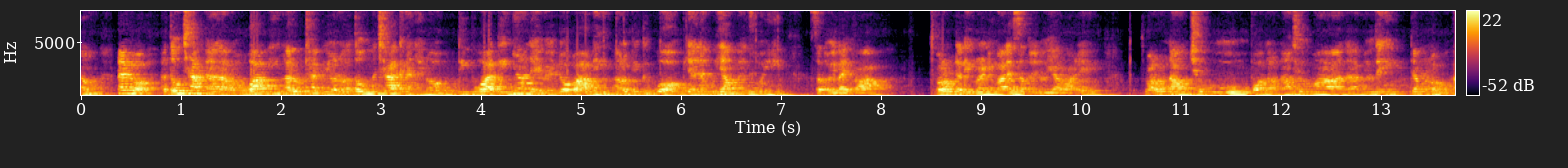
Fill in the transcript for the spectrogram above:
နော်အဲ့တော့အတုံးချခံရတော့ဝါပြီငါတို့ထပ်ပြီးတော့အတုံးမချခံနိုင်တော့ဘူးဒီဘဝဒီညနဲ့ပဲတော့ပါပြီငါတို့ဒီခုဘဝကိုပြန်လဲဝင်ရောက်မယ်ဆိုရင်ဆက်သွယ်လိုက်ပါကျွန်တော်တို့ Telegram တွေမှာလည်းဆက်သွယ်လို့ရပါတယ်ကျကျွန်တော်တို့နောင်ချုံပေါ့နော်နောင်ချုံမှာဒါမျိုးသိန်းတက်မတော်ဘက်က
